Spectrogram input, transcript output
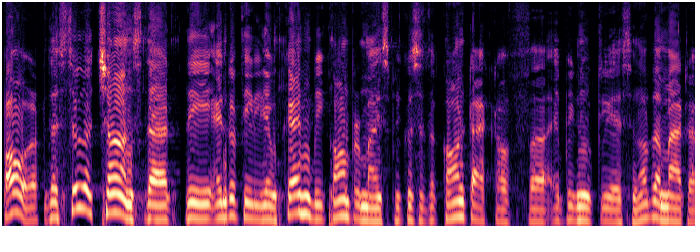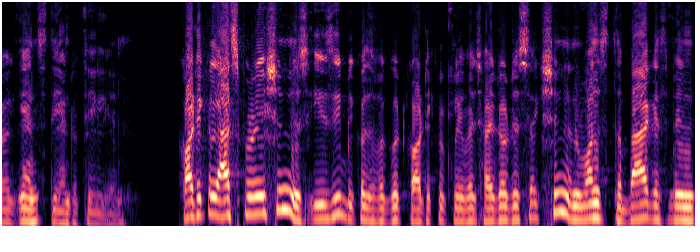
power there's still a chance that the endothelium can be compromised because of the contact of uh, epinucleus and other matter against the endothelium. Cortical aspiration is easy because of a good cortical cleavage hydrodissection and once the bag has been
